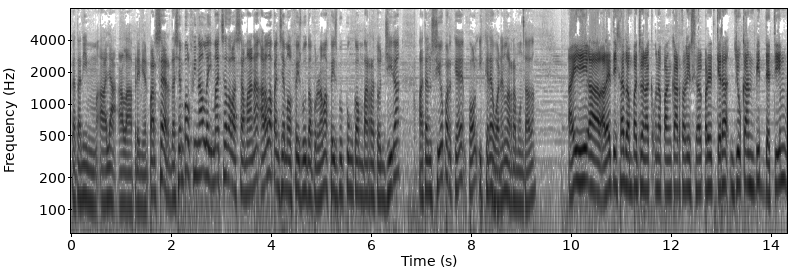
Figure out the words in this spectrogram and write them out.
que tenim allà a la Premier. Per cert, deixem pel final la imatge de la setmana. Ara la pengem al Facebook del programa, facebook.com barra tot gira. Atenció perquè, Pol, hi creuen eh, en la remuntada? Ahir a l'Etihad van penjar una, una pancarta a l'inici del partit que era You can't beat the team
